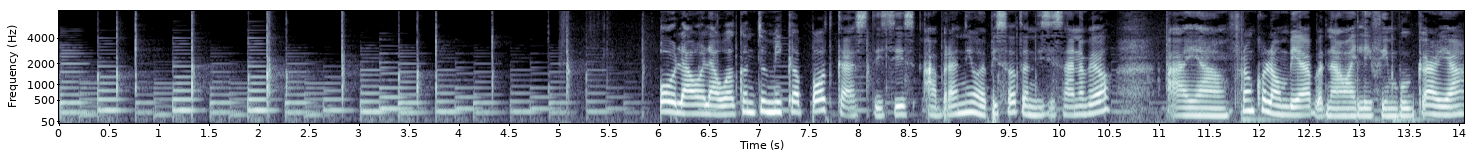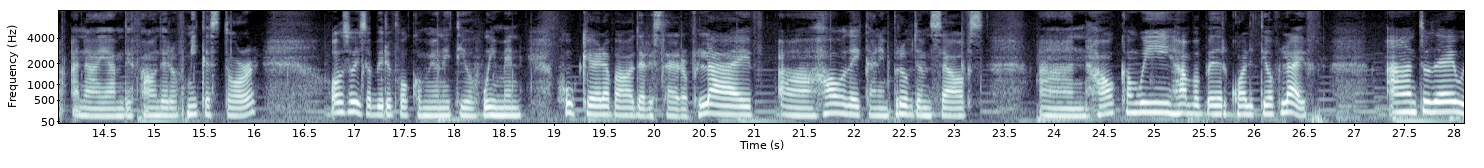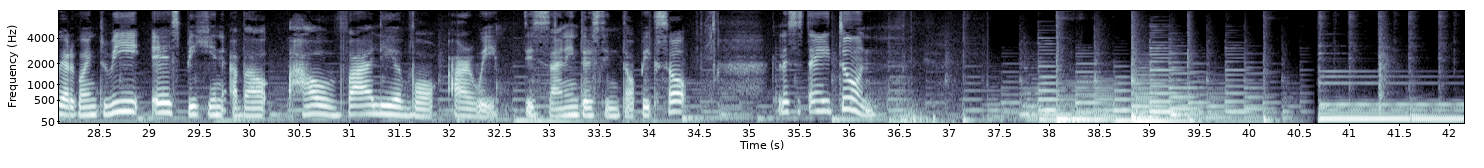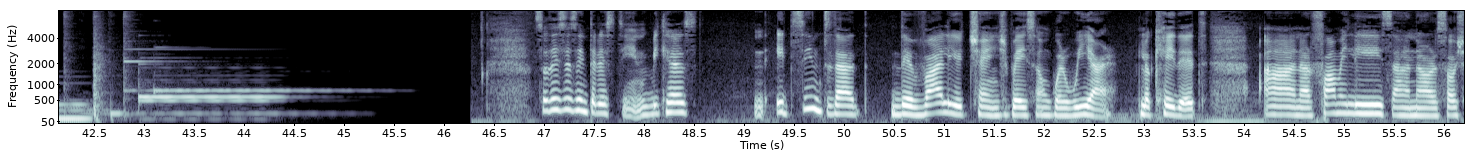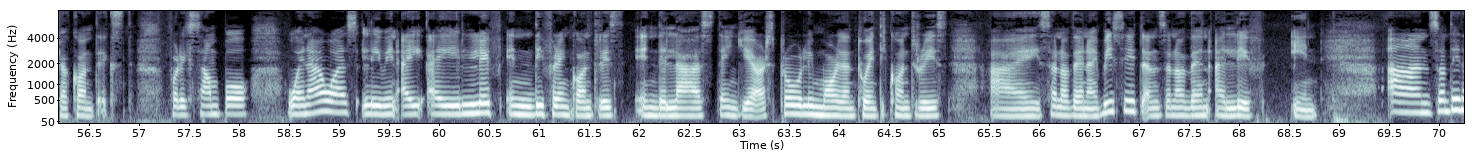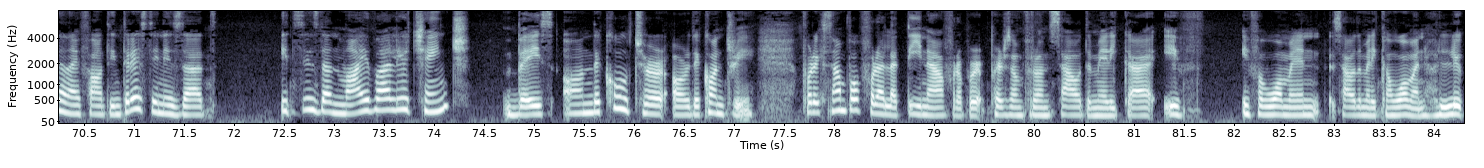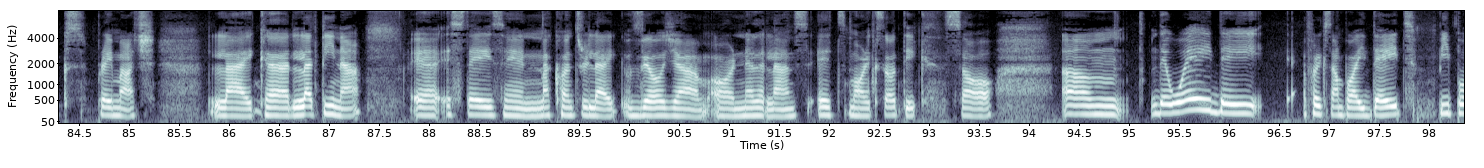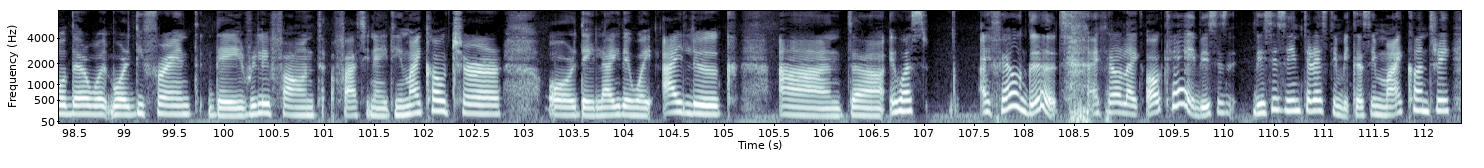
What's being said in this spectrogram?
Hola, hola, welcome to Mika Podcast. This is a brand new episode, and this is Annabelle. I am from Colombia, but now I live in Bulgaria, and I am the founder of Mika Store. Also, it's a beautiful community of women who care about their style of life, uh, how they can improve themselves, and how can we have a better quality of life. And today we are going to be uh, speaking about how valuable are we. This is an interesting topic, so Let's stay tuned. So this is interesting because it seems that the value change based on where we are located and our families and our social context. For example, when I was living, I, I lived in different countries in the last 10 years, probably more than 20 countries. I, some of them I visit and some of them I live in. And something that I found interesting is that it seems that my value change based on the culture or the country. For example, for a Latina, for a per- person from South America, if if a woman, South American woman who looks pretty much like a Latina, uh, stays in a country like Belgium or Netherlands, it's more exotic. So um, the way they, for example, I date people there were, were different. They really found fascinating my culture, or they like the way I look, and uh, it was I felt good. I felt like okay, this is this is interesting because in my country,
